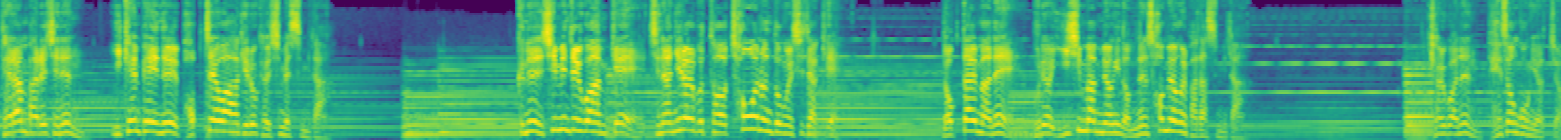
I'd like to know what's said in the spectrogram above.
데란 바르시는 이 캠페인을 법제화하기로 결심했습니다. 그는 시민들과 함께 지난 1월부터 청원 운동을 시작해 넉 달 만에 무려 20만 명이 넘는 서명을 받았습니다. 결과는 대성공이었죠.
